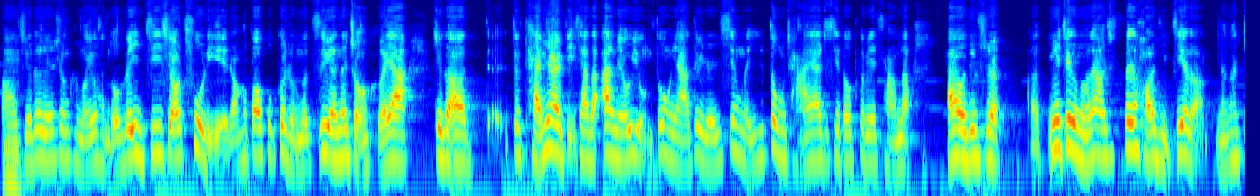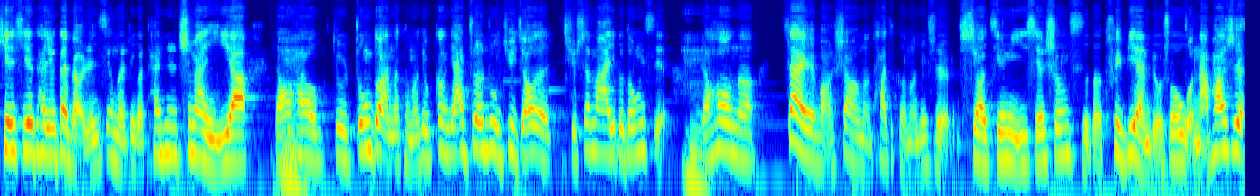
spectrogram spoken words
啊，觉得人生可能有很多危机需要处理，然后包括各种的资源的整合呀，这个就台面底下的暗流涌动呀，对人性的一些洞察呀，这些都特别强的，还有就是。呃，因为这个能量是分好几阶的，你看天蝎，它就代表人性的这个贪嗔痴慢疑啊，然后还有就是中段的可能就更加专注聚焦的去深挖一个东西，然后呢，再往上呢，它可能就是需要经历一些生死的蜕变，比如说我哪怕是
